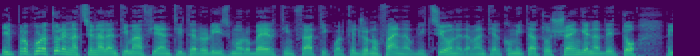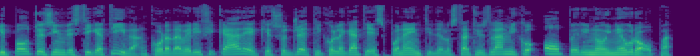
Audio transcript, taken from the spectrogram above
Il procuratore nazionale antimafia e antiterrorismo Roberti, infatti, qualche giorno fa in audizione davanti al comitato Schengen ha detto l'ipotesi investigativa ancora da verificare che soggetti collegati a esponenti dello Stato islamico operino in Europa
